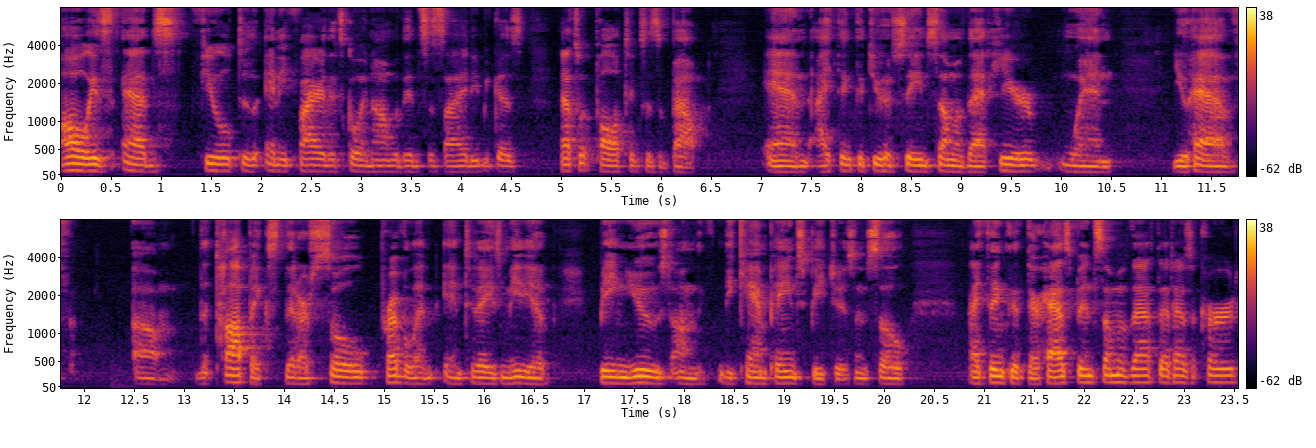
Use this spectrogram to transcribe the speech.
always adds fuel to any fire that's going on within society because that's what politics is about. And I think that you have seen some of that here when you have um, the topics that are so prevalent in today's media being used on the campaign speeches. And so I think that there has been some of that that has occurred.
